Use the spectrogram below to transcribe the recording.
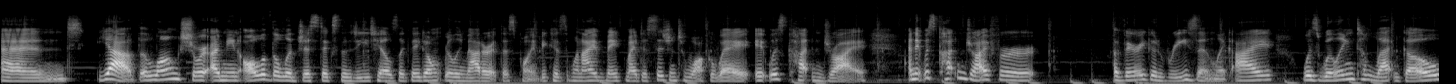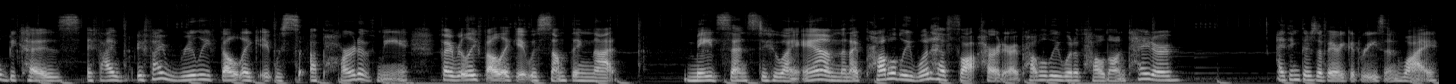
And yeah, the long short, I mean, all of the logistics, the details, like they don't really matter at this point because when I made my decision to walk away, it was cut and dry. And it was cut and dry for a very good reason. Like I was willing to let go because if I if I really felt like it was a part of me, if I really felt like it was something that made sense to who I am, then I probably would have fought harder. I probably would have held on tighter. I think there's a very good reason why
